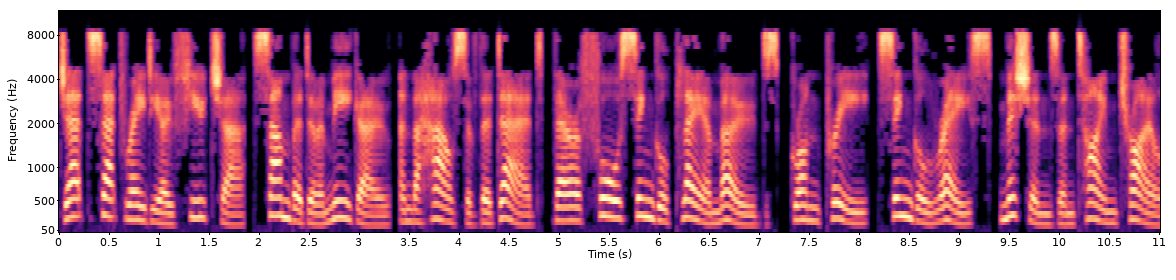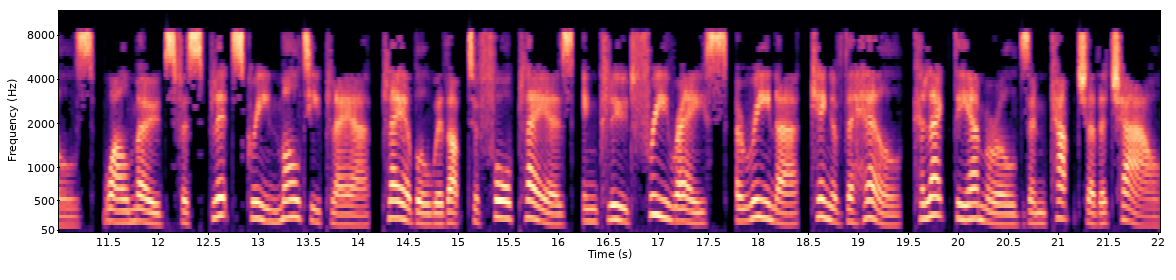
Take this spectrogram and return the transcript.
Jet Set Radio Future, Samba de Amigo, and the House of the Dead. There are four single-player modes, Grand Prix, Single Race, Missions and Time Trials, while modes for split-screen multiplayer, playable with up to four players, include Free Race, Arena, King of the Hill, collect the emeralds and capture the Chao.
